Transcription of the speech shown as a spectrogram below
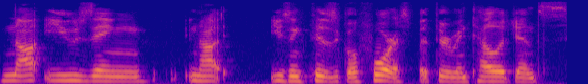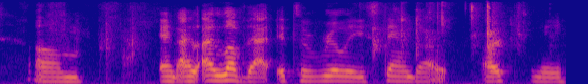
not using not using physical force, but through intelligence. Um, and I, I love that. It's a really standout arc to me.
